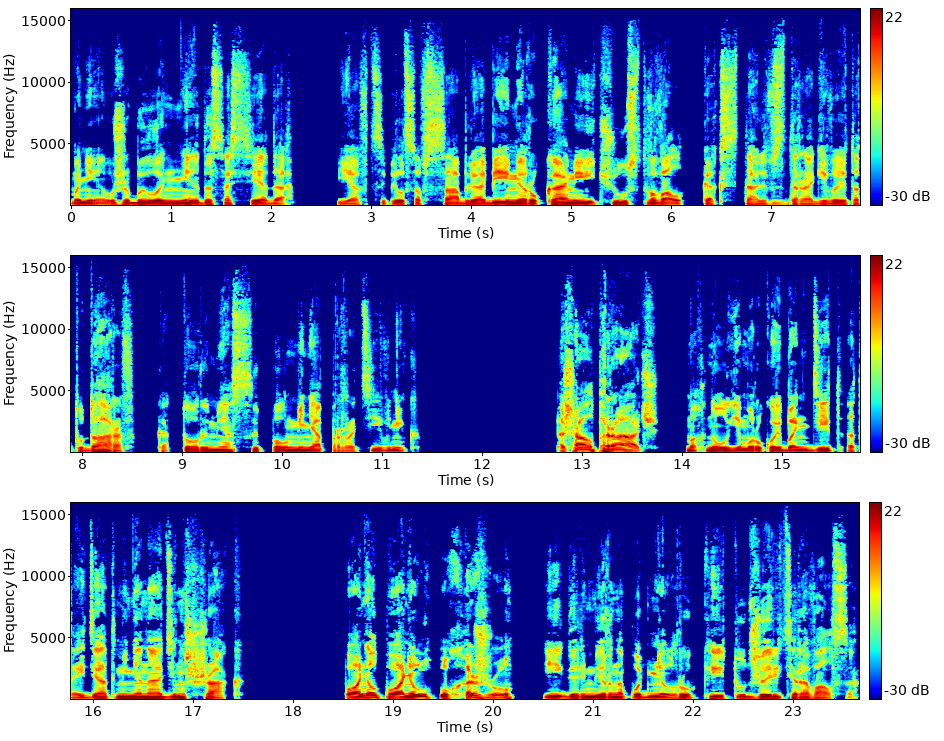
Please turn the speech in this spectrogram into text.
Мне уже было не до соседа. Я вцепился в саблю обеими руками и чувствовал, как сталь вздрагивает от ударов, которыми осыпал меня противник. «Пошел прочь! Махнул ему рукой бандит, отойдя от меня на один шаг. «Понял, понял, ухожу». Игорь мирно поднял руки и тут же ретировался.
